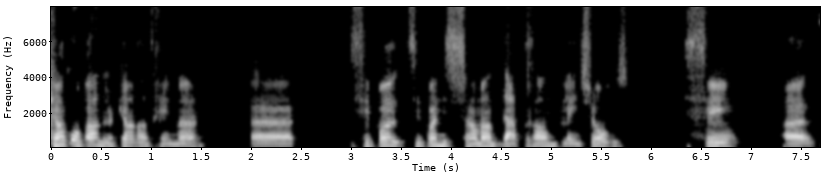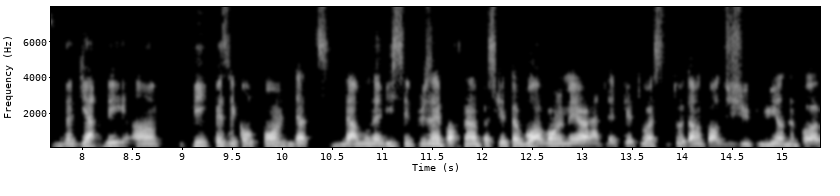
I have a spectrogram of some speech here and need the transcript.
quand on parle d'un camp d'entraînement, euh, c'est pas, pas nécessairement d'apprendre plein de choses, c'est euh, de garder en peak physical form, dans mon avis, c'est le plus important parce que tu as beau avoir un meilleur athlète que toi, si toi tu as encore du jus et lui en a pas,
